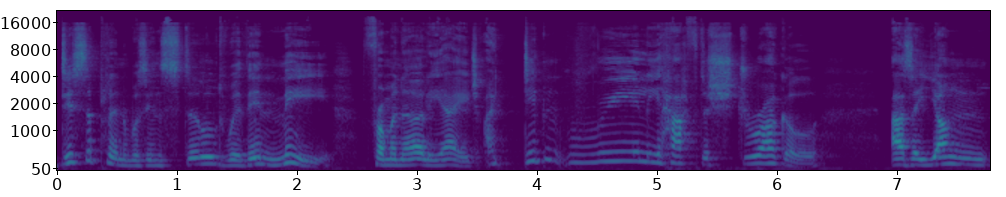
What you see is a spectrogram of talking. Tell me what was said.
discipline was instilled within me from an early age. I didn't really have to struggle as a young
